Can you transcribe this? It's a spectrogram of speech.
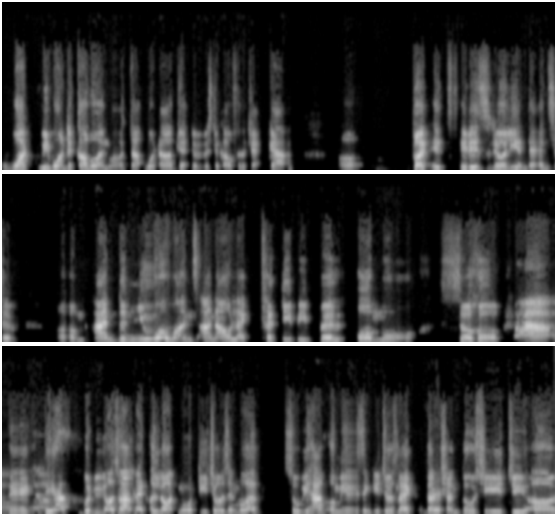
what we want to cover and what the, what our objective is to cover for the camp. Uh, but it's it is really intensive um, and the newer ones are now like 30 people or more so uh, wow. uh, they yeah. they have but we also have like a lot more teachers involved so we have amazing teachers like darshan doshi G, uh,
